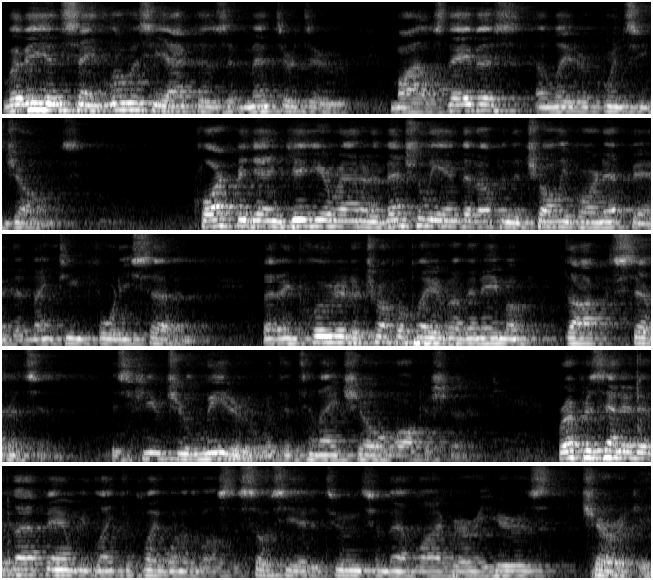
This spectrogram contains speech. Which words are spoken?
Living in St. Louis, he acted as a mentor to Miles Davis and later Quincy Jones. Clark began gigging around and eventually ended up in the Charlie Barnet Band in 1947 that included a trumpet player by the name of Doc Severinsen his future leader with the Tonight Show Orchestra. Representative of that band, we'd like to play one of the most associated tunes from that library. Here's Cherokee.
